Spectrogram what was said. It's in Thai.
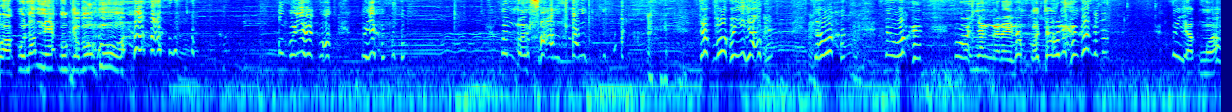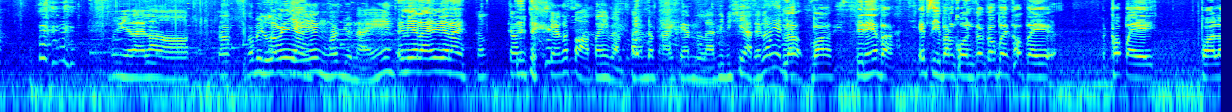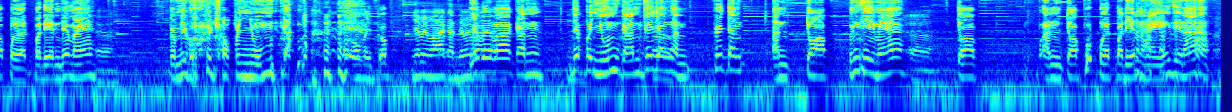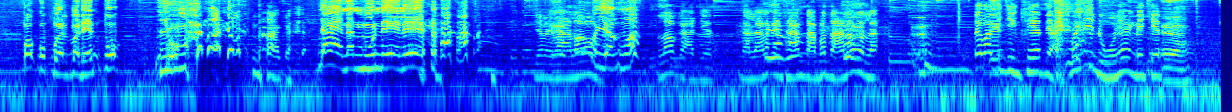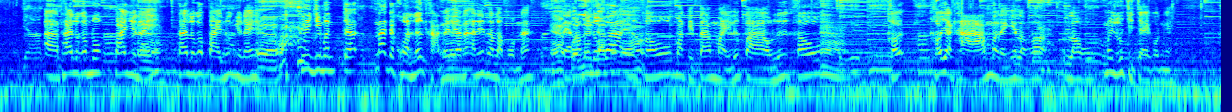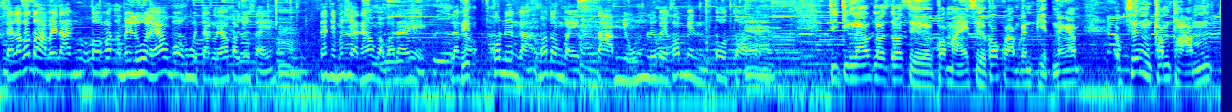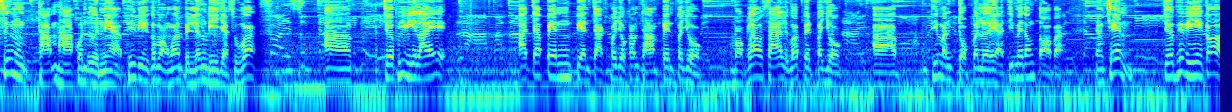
บอกกูน้ำแนกกูกับโมหูกูอยากว่ากูอยากว่ามันเบิกสามพันจะบอกยังจะบอกจะบอกว่ายังอะไรน้ำกเจ้าเนี่ยก็กูอยากหัวไม่มีอะไรหรอก ก็ก็ไม่รู้เอาไม่จยังริงๆว่าอยู่ไหน ไม่มีอะไรไม่มีอะไรก็ก็จริงๆแกก็ตอบไปแบบตามภาษาแกนั่นแหละที่ไม่เชื่อแต่แล้วเนี่ยแล้วบอทีนี้บ่เอฟซีบางคนก็ก็ไปเข้าไปเข้าไป พอเราเปิดประเด็นใช่ไหมเออก็มีคนเข้าไปหยุมกันเอาไปก็อย่าไปว่ากันอย่าไปอย่าไปว่ากันอย่าไปหยุมกันก็ยังอันก็ยังอันจอบถึงสิแหม่เออจอบอันจอบผู้เปิดประเด็นให้จังสินะพอกูเปิดประเด็นปุ๊บหยุมด่ากันได้นั่นหมุนเอเลยอย่าไปว่าเราก็ยังวะเล่ากันเนี่ยนั่นแหละแล้วกันถามตามภาษาเรานั่นแหละ แต่ว่าจริงๆเคสเนี่ย มันนี่ดูแห้งในเคสเออ อ่าทายลูกกับนกไปอยู่ไหนเออทายลูกกับไปนุกอยู่ไหนเนี่ยเออคือจริงๆมันจะน่าจะควรเลิกถามไปแล้วนะอันนี้สำหรับผมนะ เออแต่ควรเราเลิไม่กรู้ถามว่าไปแล้ว เขามาติดตามใหม่หรือเปล่าหรือเขาอ่าเขาเขาอยากถามอะไรเงี้ยเราก็เราไม่รู้จิตใจคนไง แต่เราก็ตอบไปตามตรงว่าไม่รู้แล้วบอกหูจักแล้วเขาอยู่ใส่อืมแต่ถึงไม่เชื่อในเขากับว่าได้ แล้วพี่ ก็คนอื่นก็ไม่ต้องไปตามหยุ้มหรือไปคอมเมนต์โต้ตอบกัน อ่า จริง ๆ แล้วเราเราสื่อความหมายสื่อข้อความกันผิดนะครับ ซึ่งคำถามซึ่งถามหาคนอื่นเนี่ยพี่วีก็มองว่าเป็นเรื่องดีอย่างสมมติว่าอ่าเจอพี่วีไลฟ์อาจจะเป็นเปลี่ยนจากประโยคคำถามเป็นประโยคบอกเล่าซะหรือว่าเป็นประโยคอ่าที่มันจบไปเลยอะที่ไม่ต้องตอบอะอย่างเช่น เจอพี่วีก็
